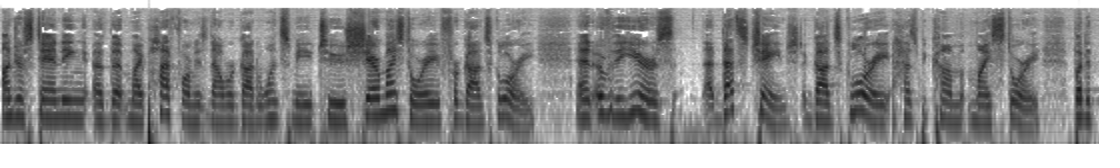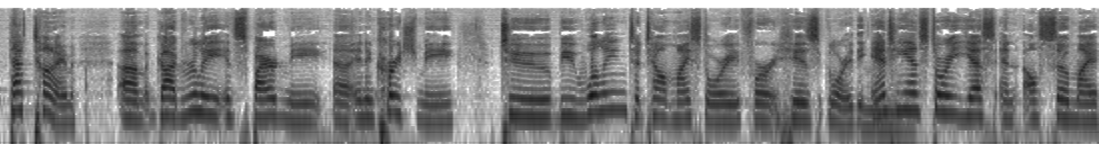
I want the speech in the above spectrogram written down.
understanding uh, that my platform is now where God wants me to share my story for God's glory. And over the years, that's changed. God's glory has become my story. But at that time, um, God really inspired me uh, and encouraged me to be willing to tell my story for His glory. The Auntie Anne story, yes, and also my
